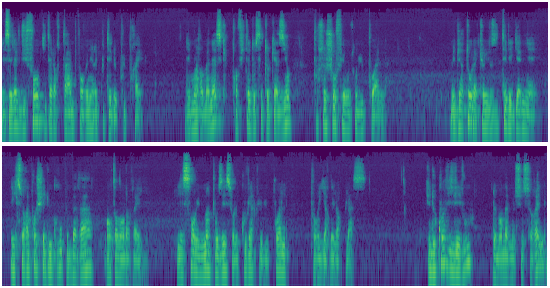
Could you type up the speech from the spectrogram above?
Les élèves du fond quittaient leur table pour venir écouter de plus près. Les moins romanesques profitaient de cette occasion pour se chauffer autour du poêle. Mais bientôt la curiosité les gagnait, et ils se rapprochaient du groupe bavard en tendant l'oreille, laissant une main posée sur le couvercle du poêle pour y garder leur place. Et de quoi vivez-vous? demanda M. Sorel,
